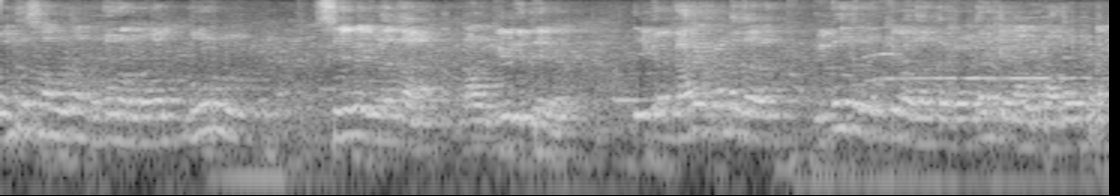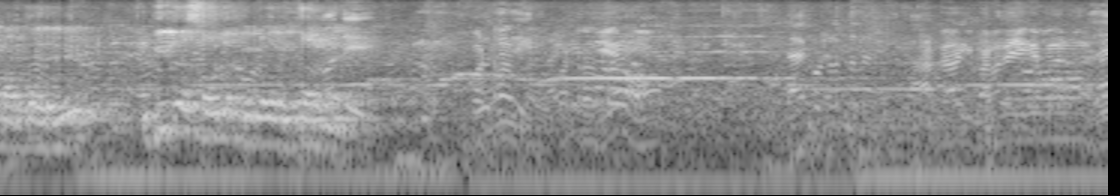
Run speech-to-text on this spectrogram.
ಒಂದು ಸಾವಿರದ ಮುನ್ನೂರ ಮೂವತ್ಮೂರು ಸೇವೆಗಳನ್ನು ನಾವು ನೀಡಿದ್ದೇವೆ. ಈಗ ಕಾರ್ಯಕ್ರಮದ ಇನ್ನೊಂದು ಮುಖ್ಯವಾದಂತಹ ಘಟ್ಟಕ್ಕೆ ನಾವು ಪಾದಾರ್ಪಣೆ ಮಾಡ್ತಾ ಇದ್ದೀವಿ. ವಿವಿಧ ಸೌಲಭ್ಯಗಳ ವಿತರಣೆ. ಹಾಗಾಗಿ ಬರದೇ ಹೇಗೆ ಬಂದ್ರೆ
